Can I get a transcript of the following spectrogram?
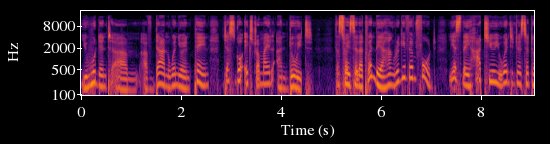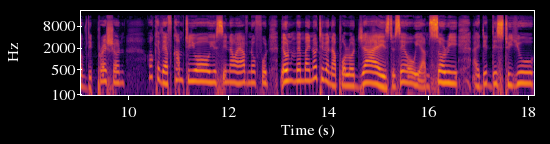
you wouldn't um, have done when you're in pain. Just go extra mile and do it. That's why he said that when they are hungry, give them food. Yes, they hurt you. You went into a state of depression okay, they have come to you, oh, you see, now I have no food. They, will, they might not even apologize to say, oh, yeah, I'm sorry, I did this to you,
